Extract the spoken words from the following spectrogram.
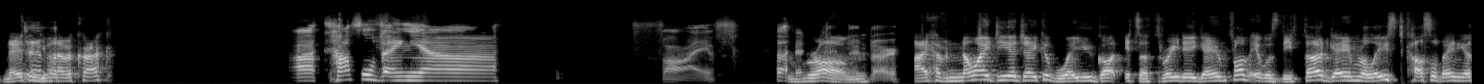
Nathan, Damn you want to have a crack? Uh, Castlevania five. Wrong. don't. I have no idea, Jacob, where you got it's a 3D game from. It was the third game released, Castlevania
